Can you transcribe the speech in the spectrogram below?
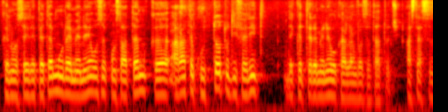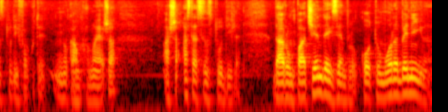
când o să repetăm un RMN, o să constatăm că arată cu totul diferit decât RMN-ul care l-am văzut atunci. Astea sunt studii făcute, nu ca am noi așa, așa, astea sunt studiile. Dar un pacient, de exemplu, cu o tumoră benignă,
